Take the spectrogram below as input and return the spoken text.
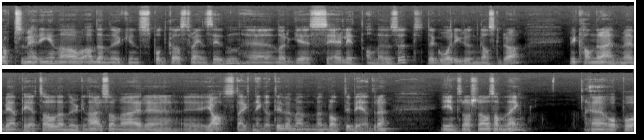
oppsummeringen av, av denne ukens podkast fra innsiden. Eh, Norge ser litt annerledes ut. Det går i grunnen ganske bra. Vi kan regne med BNP-tall denne uken her som er eh, ja, sterkt negative, men, men, blant de bedre i internasjonal sammenheng. Eh, og på,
